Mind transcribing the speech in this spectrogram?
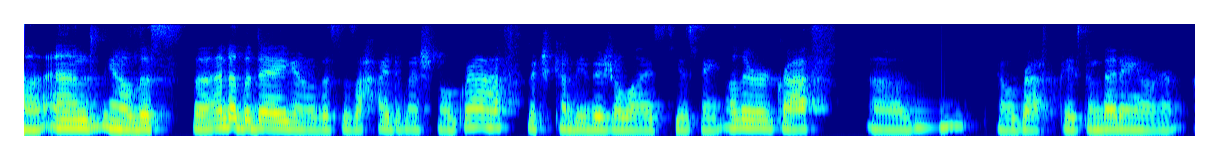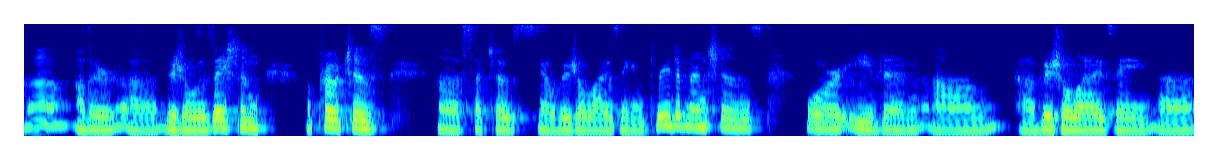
Uh, and you know, this the end of the day, you know, this is a high dimensional graph which can be visualized using other graph, um, you know, graph-based embedding or uh, other uh, visualization approaches, uh, such as you know, visualizing in three dimensions or even um, uh, visualizing uh,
